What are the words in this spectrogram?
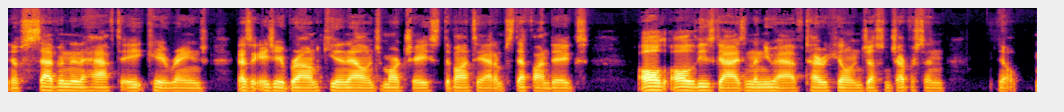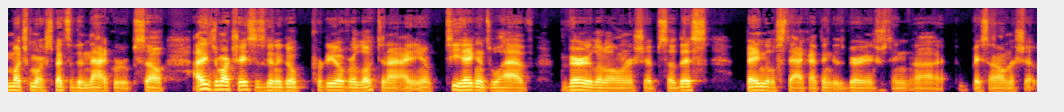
you know, seven and a half to eight K range. Guys like AJ Brown, Keenan Allen, Ja'Marr Chase, Davante Adams, Stefon Diggs, all all of these guys, and then you have Tyreek Hill and Justin Jefferson, you know, much more expensive than that group. So I think Ja'Marr Chase is going to go pretty overlooked, and I, you know, Tee Higgins will have very little ownership. So this Bengal stack, I think, is very interesting uh, based on ownership.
